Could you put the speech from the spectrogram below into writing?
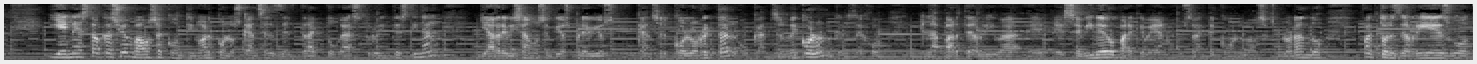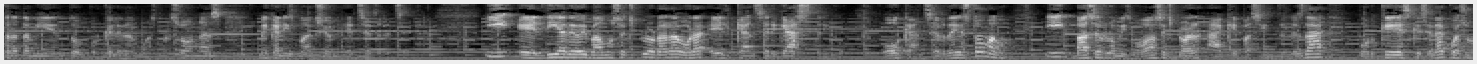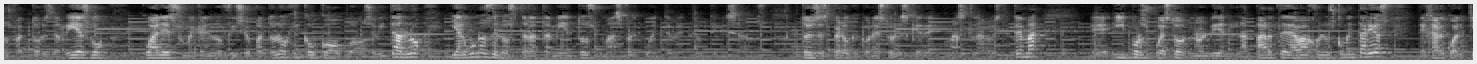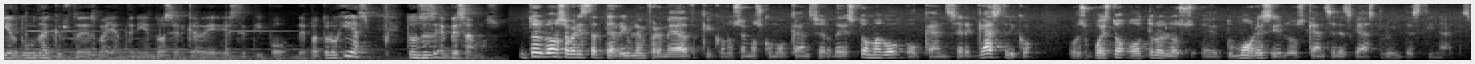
y en esta ocasión vamos a continuar con los cánceres del tracto gastrointestinal. Ya revisamos en videos previos cáncer colorectal o cáncer de colon, que les dejo en la parte de arriba eh, ese video para que vean justamente cómo lo vamos explorando, factores de riesgo, tratamiento, por qué le dan más personas, mecanismo de acción, etcétera, etcétera. Y el día de hoy vamos a explorar ahora el cáncer gástrico o cáncer de estómago. Y va a ser lo mismo, vamos a explorar a qué pacientes les da, por qué es que se da, cuáles son los factores de riesgo, cuál es su mecanismo fisiopatológico, cómo podemos evitarlo y algunos de los tratamientos más frecuentemente utilizados. Entonces espero que con esto les quede más claro este tema. Eh, y por supuesto, no olviden en la parte de abajo en los comentarios dejar cualquier duda que ustedes vayan teniendo acerca de este tipo de patologías. Entonces, empezamos. Entonces, vamos a ver esta terrible enfermedad que conocemos como cáncer de estómago o cáncer gástrico. Por supuesto, otro de los eh, tumores y de los cánceres gastrointestinales.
